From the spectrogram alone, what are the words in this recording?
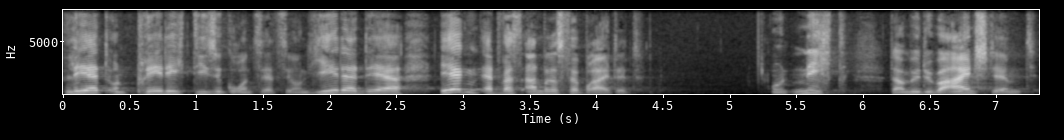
Lehrt und predigt diese Grundsätze. Und jeder, der irgendetwas anderes verbreitet und nicht damit übereinstimmt,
